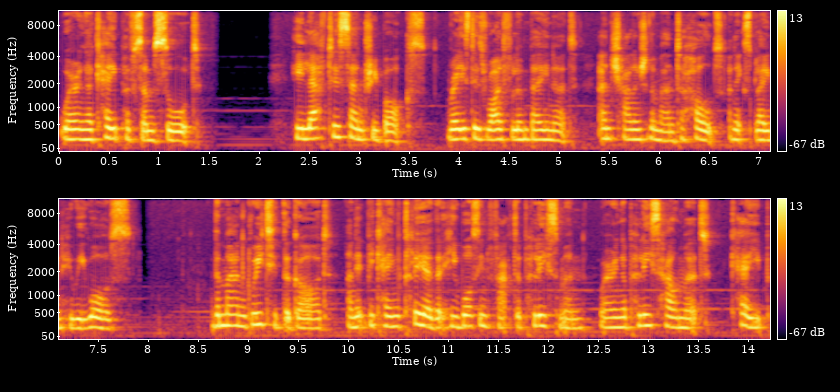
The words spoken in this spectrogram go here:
wearing a cape of some sort. He left his sentry box, raised his rifle and bayonet, and challenged the man to halt and explain who he was. The man greeted the guard, and it became clear that he was in fact a policeman, wearing a police helmet, cape,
